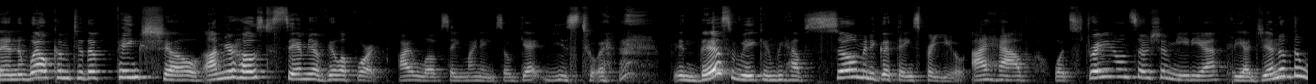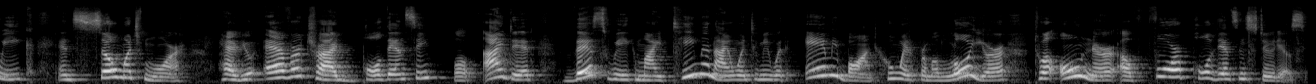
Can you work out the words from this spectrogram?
and welcome to the Pink Show. I'm your host, Samia Vilefort. I love saying my name, so get used to it. In this week, and we have so many good things for you. I have what's trending on social media, the agenda of the week, and so much more. Have you ever tried pole dancing? Well, I did. This week, my team and I went to meet with Amy Bond, who went from a lawyer to an owner of four pole dancing studios.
